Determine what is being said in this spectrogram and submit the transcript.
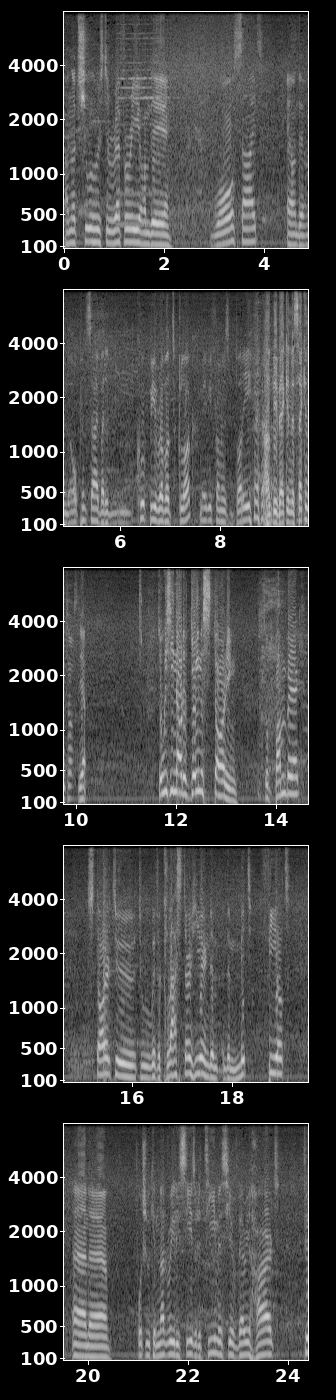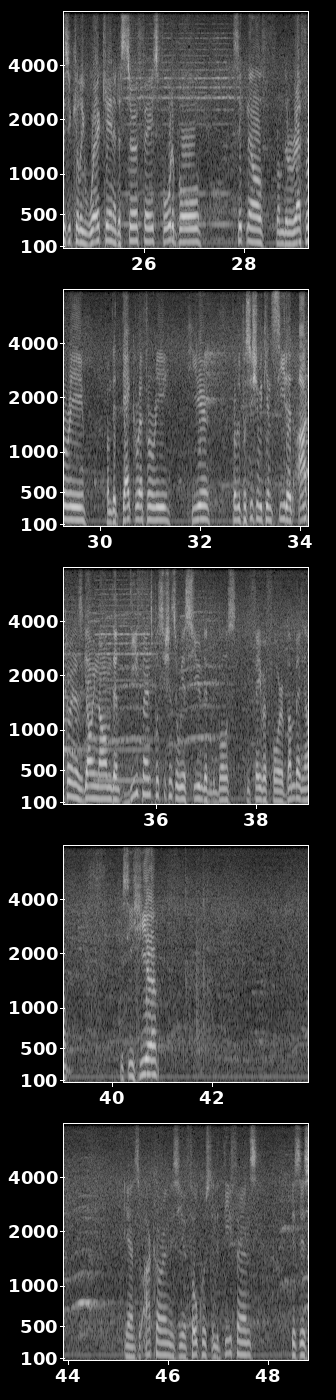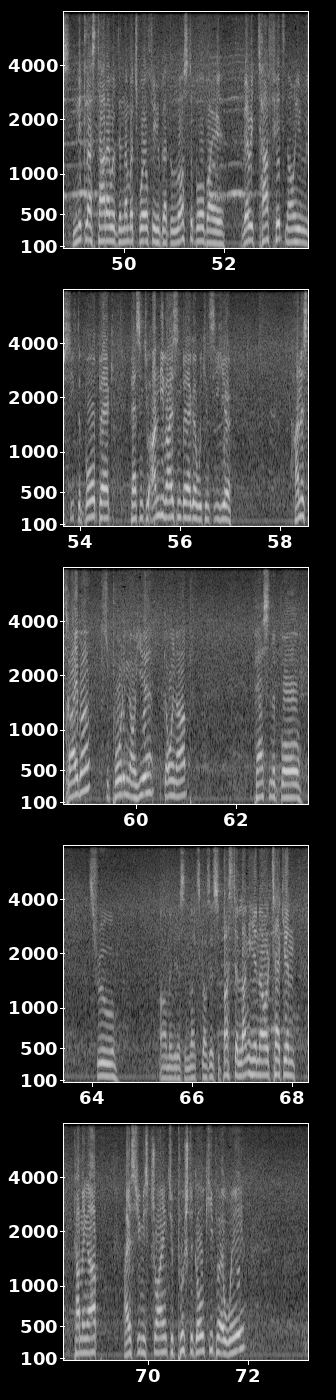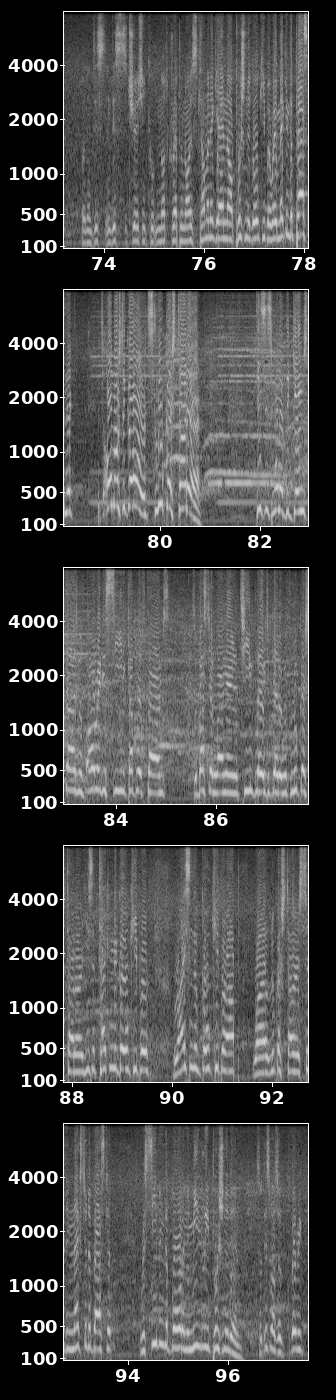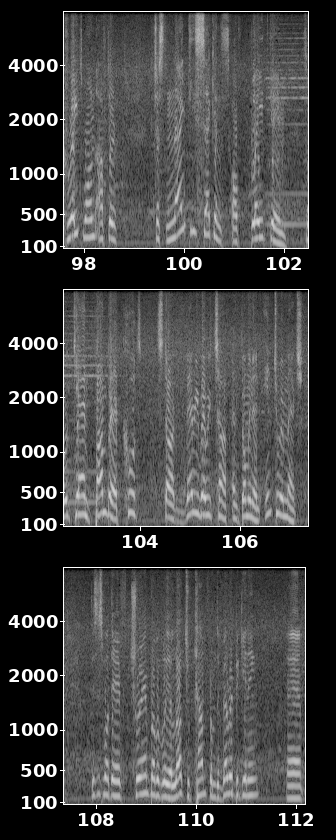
I'm not sure who's the referee on the wall side, uh, on the on the open side, but it could be Robert Glock, maybe from his body. I'll be back in a second, Thorsten. So we see now the game is starting. So Bamberg started to, to with a cluster here in the in the midfield, and uh, fortunately we cannot really see. So the team is here very hard, physically working at the surface for the ball. Signal from the referee, from the deck referee here. From the position we can see that Akron is going on the defense position, so we assume that the ball is in favor for Bamberg now. You see here Yeah, so Akkaren is here focused in the defense. This is Niklas Tada with the number 12 here who got lost the ball by a very tough hit. Now he received the ball back, passing to Andy Weisenberger. We can see here Hannes Treiber supporting now here, going up, passing the ball through. Oh, maybe there's the next class. Sebastian Lange here now attacking, coming up. I assume he's trying to push the goalkeeper away. But in this in this situation, he could not grab him. Now he's coming again. Now pushing the goalkeeper away, making the pass, and it it's almost a goal. It's Lukas Tada. This is one of the game stars we've already seen a couple of times. Sebastian Lange in a team play together with Lukas Tada. He's attacking the goalkeeper, rising the goalkeeper up, while Lukas Tada is sitting next to the basket, receiving the ball and immediately pushing it in. So this was a very great one after just 90 seconds of played game. So again, Bamberg could start very, very tough and dominant into a match. This is what they've trained probably a lot to come from the very beginning. Uh,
